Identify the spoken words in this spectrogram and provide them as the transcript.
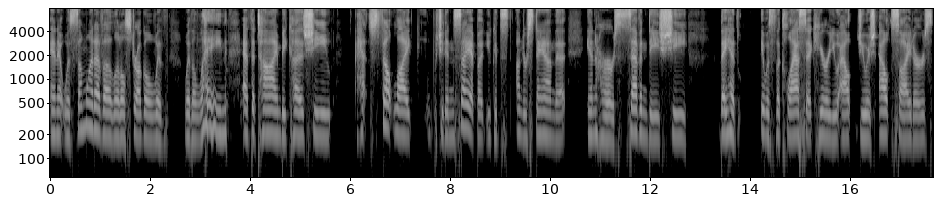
and it was somewhat of a little struggle with with Elaine at the time because she felt like she didn't say it but you could understand that in her 70s she they had it was the classic here are you out Jewish outsiders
